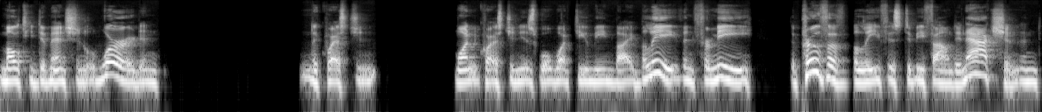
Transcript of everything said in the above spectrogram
multidimensional word. And the question, one question is, Well, what do you mean by believe? And for me, the proof of belief is to be found in action. And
